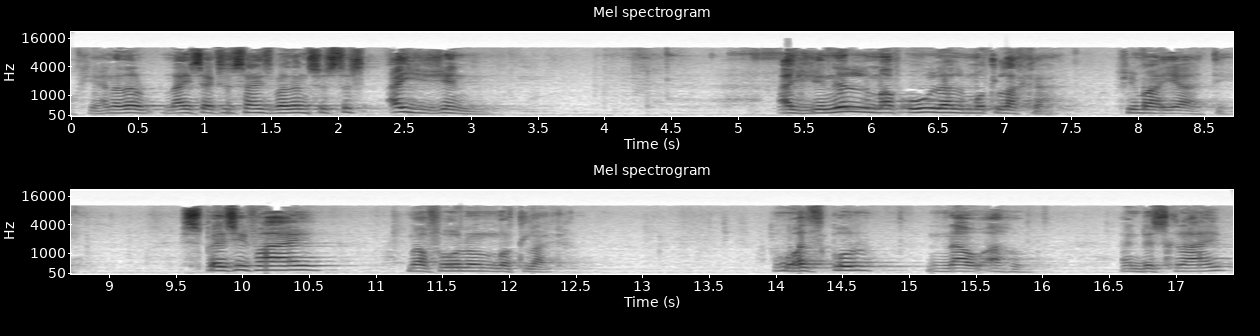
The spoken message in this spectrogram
Okay, another nice exercise, brothers and sisters. Ayyin. Ayyin al-maf'ul al-mutlaqa fima yati Specify maf'ulun mutlaq. Wadhkur naw'ahu. And describe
